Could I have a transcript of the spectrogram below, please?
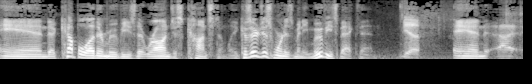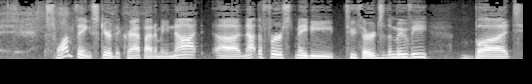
and a couple other movies that were on just constantly because there just weren't as many movies back then. yeah. And I, Swamp Thing scared the crap out of me. Not uh, not the first maybe two thirds of the movie, but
